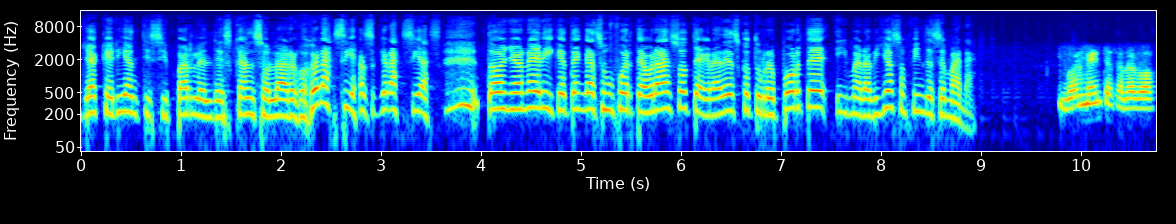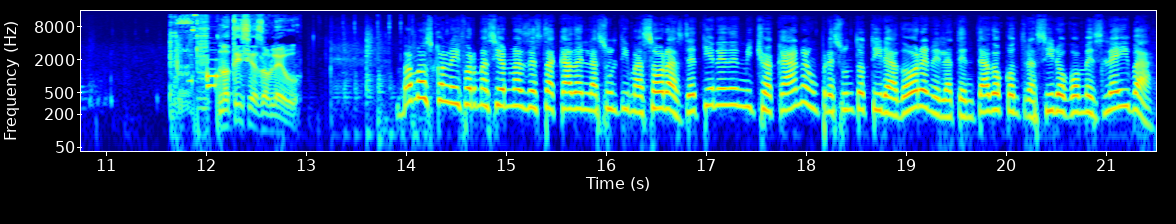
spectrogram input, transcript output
Ya quería anticiparle el descanso largo. Gracias, gracias. Toño Neri, que tengas un fuerte abrazo. Te agradezco tu reporte y maravilloso fin de semana. Igualmente, hasta luego. Noticias W. Vamos con la información más destacada en las últimas horas. Detienen en Michoacán a un presunto tirador en el atentado contra Ciro Gómez Leiva.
